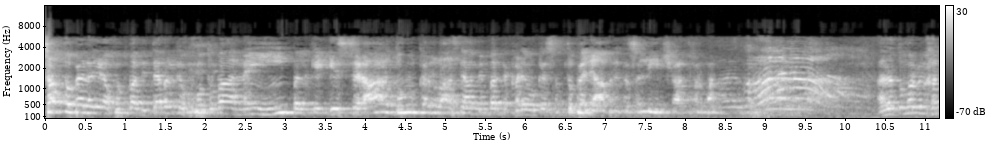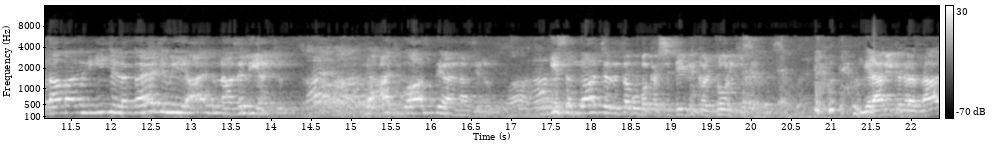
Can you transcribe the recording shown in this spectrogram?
سب تو پہلے جا خطبہ دیتا ہے، بلکہ خطبہ نہیں، بلکہ استرار دور کرنے واسطے آپ ممبر پہ کھڑے ہو کے سب تو پہلے آپ نے تسلی ارشاد فرمایا حضرت عمر بن خطاب آدمی کی جو لگا ہے جی میری آیت نازل ہی آئی یا آج واسطے آئے نازل ہو۔ اس انداز سے حضرت ابو بکر صدیق نے کنٹرول کی گرامی کے رات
